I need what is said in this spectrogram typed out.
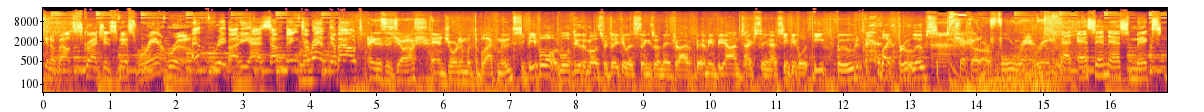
people are freaking about Scratch and Sniff's rant room. Everybody has something to rant about. Hey, this is Josh and Jordan with the Black Moods. People will do the most ridiculous things when they drive. I mean, beyond texting. I've seen people eat food like Froot Loops. Check out our full rant room at snsmix.com.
